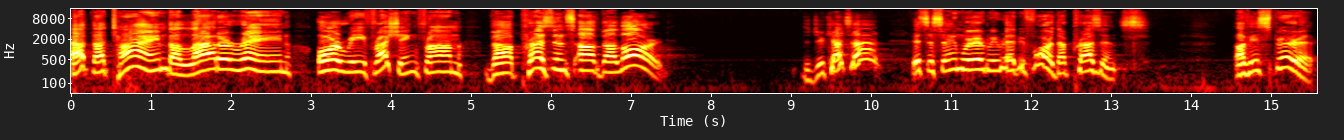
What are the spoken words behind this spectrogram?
At the time, the latter rain or refreshing from the presence of the Lord. Did you catch that? It's the same word we read before the presence of His Spirit.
